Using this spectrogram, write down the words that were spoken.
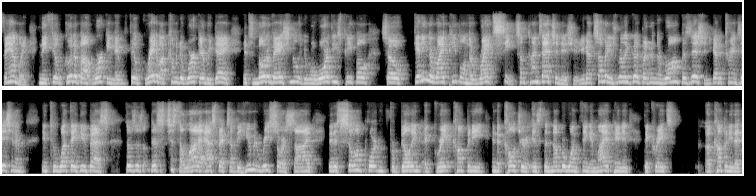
family and they feel good about working, they feel great about coming to work every day, it's motivational. You reward these people. So getting the right people in the right seat, sometimes that's an issue. You got somebody who's really good, but in the wrong position. You got to transition them into what they do best. Those, there's just a lot of aspects of the human resource side that is so important for building a great company. And the culture is the number one thing, in my opinion, that creates a company that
